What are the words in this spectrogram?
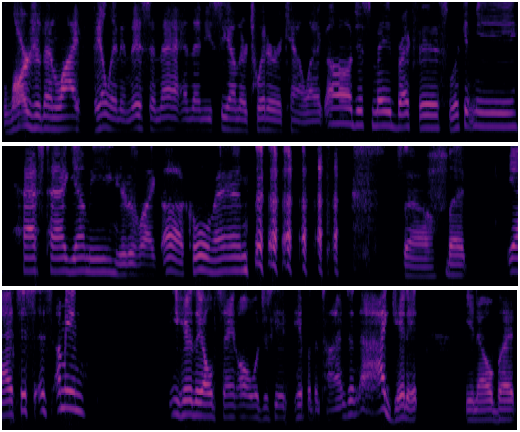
larger than life villain and this and that. And then you see on their Twitter account, like, oh, just made breakfast. Look at me. Hashtag yummy. You're just like, oh, cool, man. so, but yeah, it's just, it's, I mean, you hear the old saying, "Oh, we'll just get hip with the times," and I get it, you know. But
